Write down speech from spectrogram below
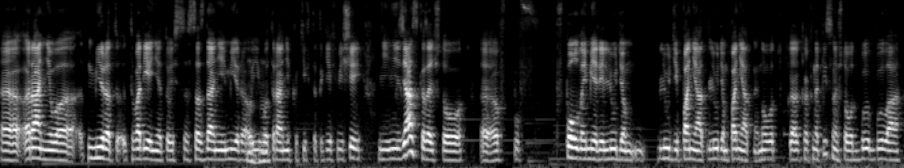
э, раннего мира творения, то есть создания мира mm-hmm. и вот ранних каких-то таких вещей, не, нельзя сказать, что э, в, в в полной мере людям, люди понят, людям понятны. Но вот как, как написано, что вот была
